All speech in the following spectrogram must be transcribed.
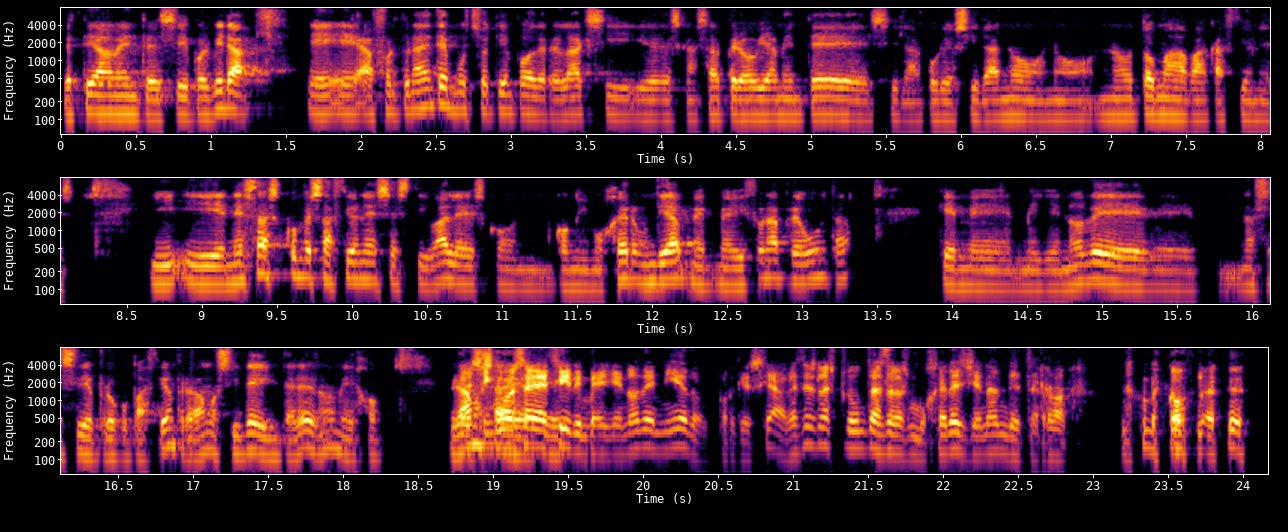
Efectivamente, sí. Pues mira, eh, eh, afortunadamente mucho tiempo de relax y, de descansar, pero obviamente si la curiosidad no, no, no toma vacaciones. Y, en esas conversaciones estivales con, con mi mujer, un día me, hizo una pregunta que me, me llenó de, no sé si de preocupación, pero vamos, sí de interés, ¿no? Me dijo... Pero vamos a, vas a, decir, me llenó de miedo, porque sí, a veces las preguntas de las mujeres llenan de terror.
